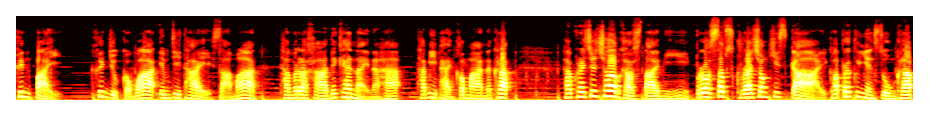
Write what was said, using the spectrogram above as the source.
ขึ้นไป ขึ้นอยู่กับว่า MG ไทยสามารถทำราคาได้แค่ไหนนะฮะ ถ้ามีแผนเข้ามานะครับ หากใครชื่นชอบข่าวสไตล์นี้ โปรด subscribe ช่องคิสกายขอบพระคุณอย่างสูงครับ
